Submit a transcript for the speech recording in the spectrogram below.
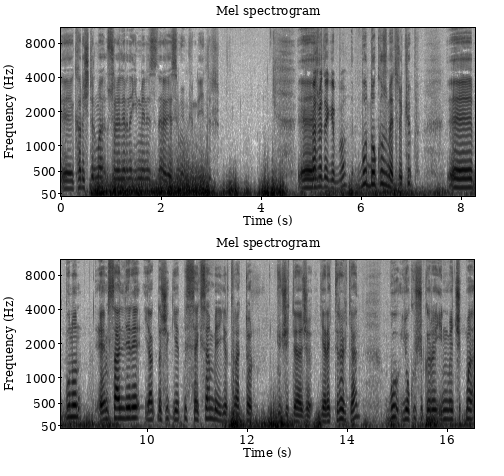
e, karıştırma sürelerine inmeniz neredeyse mümkün değildir. E, Kaç metreküp bu? bu 9 metreküp. Ee, bunun emsalleri yaklaşık 70-80 beygir traktör güç ihtiyacı gerektirirken bu yokuş yukarı inme çıkma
